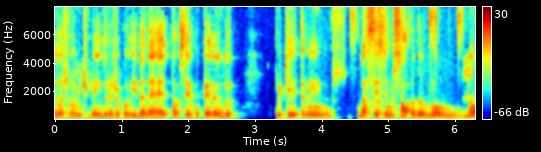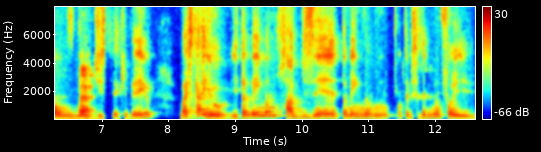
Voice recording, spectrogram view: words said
relativamente bem durante a corrida, né? Estava se recuperando, porque também na sexta e no sábado não, não, não é. disse que veio, mas caiu. E também não sabe dizer, também não, a entrevista dele não foi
